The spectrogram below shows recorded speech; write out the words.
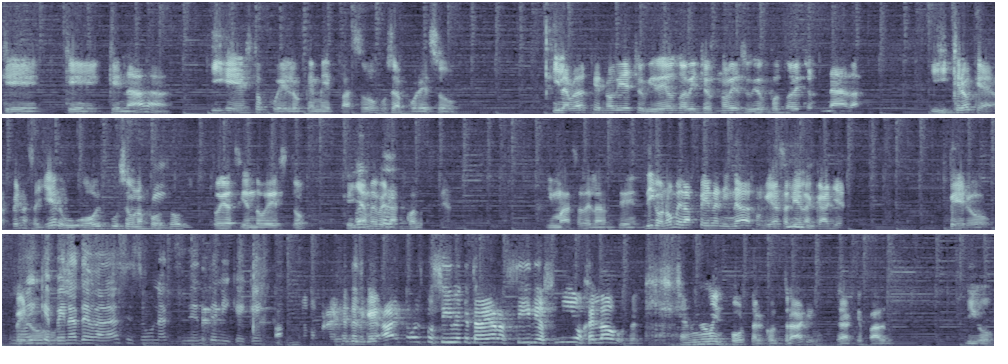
que, que, que nada. Y esto fue lo que me pasó, o sea, por eso Y la verdad es que no había hecho videos, no había, hecho, no había subido fotos, no había hecho nada. Y creo que apenas ayer o hoy puse una foto y estoy haciendo esto, que ya me verán cuando vean. Y más adelante, digo, no me da pena ni nada porque ya salí a la calle. Pero, pero. No, qué pena te va a dar si eso es un accidente ni que qué. Ah, no, pero hay gente que, ay, ¿cómo es posible que te vayan así? Dios mío, hello. A mí no me importa, al contrario. O sea, qué padre. Digo,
